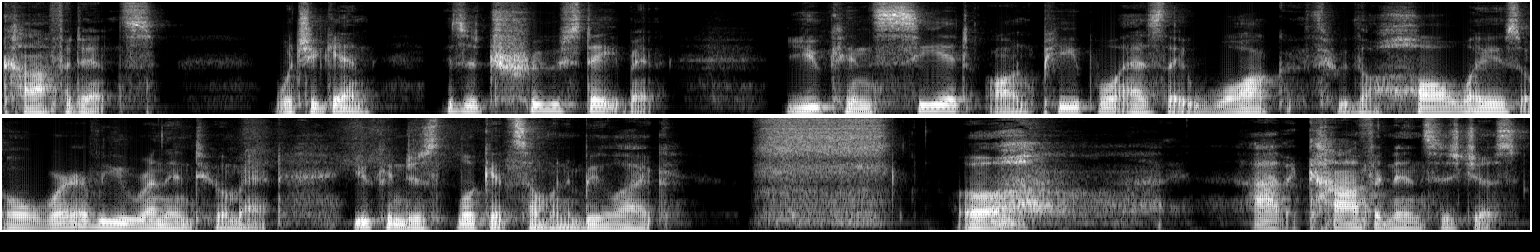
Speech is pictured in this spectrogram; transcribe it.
confidence, which again is a true statement. You can see it on people as they walk through the hallways or wherever you run into them at. You can just look at someone and be like, oh, ah, the confidence is just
